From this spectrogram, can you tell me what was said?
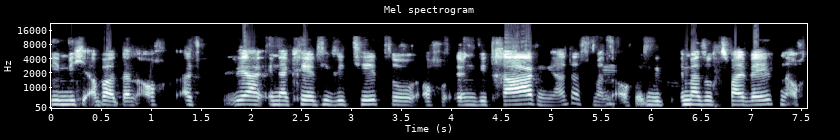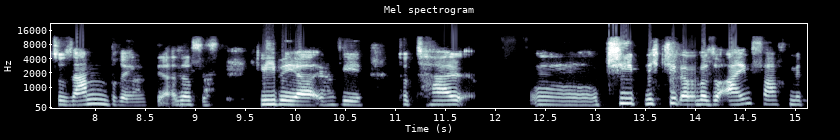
die mich aber dann auch als ja in der Kreativität so auch irgendwie tragen, ja, dass man auch irgendwie immer so zwei Welten auch zusammenbringt. Ja, das ist, ich liebe ja irgendwie total mm, cheap, nicht cheap, aber so einfach mit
